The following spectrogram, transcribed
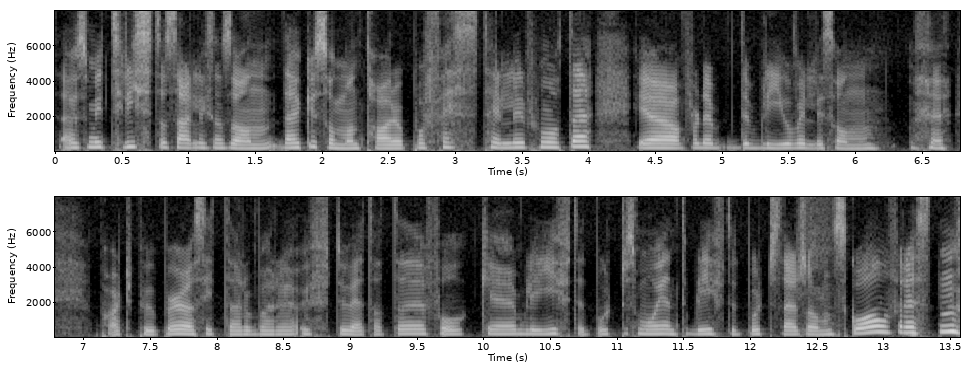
det er jo så mye trist. Og så er det liksom sånn Det er jo ikke sånn man tar opp på fest heller, på en måte. Ja, for det, det blir jo veldig sånn partypooper og sitte der og bare Uff, du vet at uh, folk uh, blir giftet bort, små jenter blir giftet bort, så det er sånn Skål, forresten.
